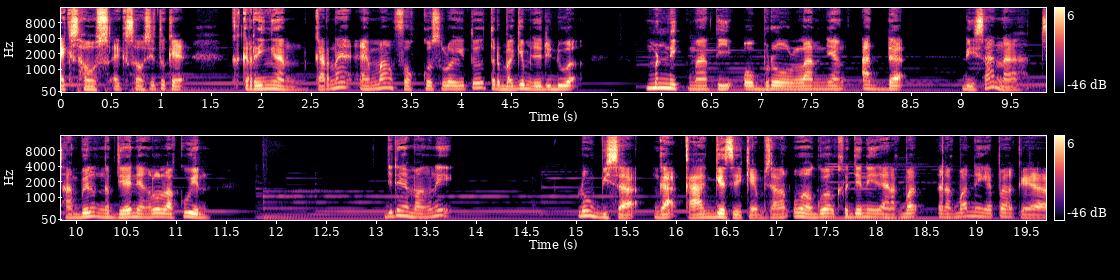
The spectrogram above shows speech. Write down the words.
exhaust. Exhaust itu kayak kekeringan. Karena emang fokus lo itu terbagi menjadi dua. Menikmati obrolan yang ada di sana sambil ngerjain yang lo lakuin. Jadi emang ini lu bisa nggak kaget sih. Kayak misalkan wah gue kerja nih enak banget enak banget nih apa kayak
